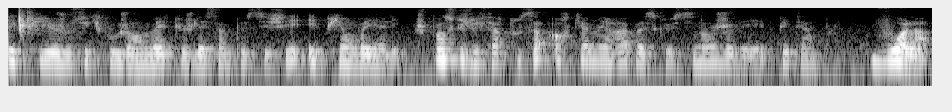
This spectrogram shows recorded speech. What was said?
Et puis je sais qu'il faut que j'en mette que je laisse un peu sécher. Et puis on va y aller. Je pense que je vais faire tout ça hors caméra parce que sinon je vais péter un plomb. Voilà.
